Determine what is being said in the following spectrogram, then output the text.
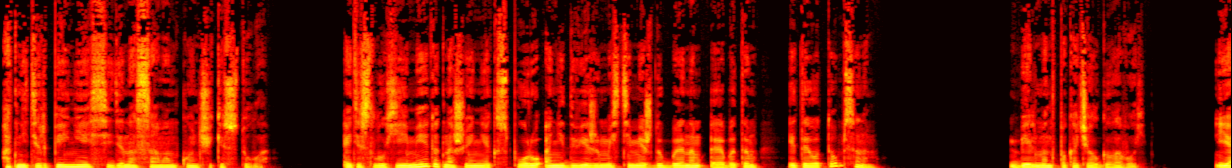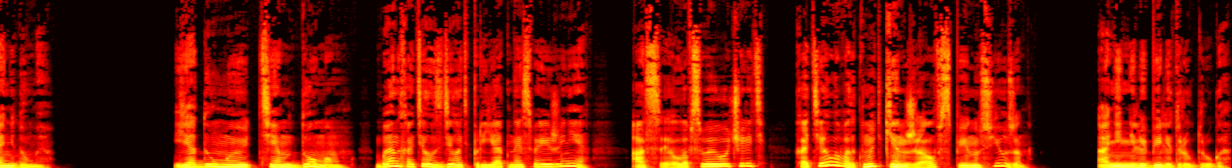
от нетерпения, сидя на самом кончике стула. Эти слухи имеют отношение к спору о недвижимости между Беном Эбботом и Тео Томпсоном? Бельмонт покачал головой. Я не думаю. Я думаю, тем домом Бен хотел сделать приятное своей жене, а Селла, в свою очередь, хотела воткнуть кинжал в спину Сьюзан. Они не любили друг друга.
